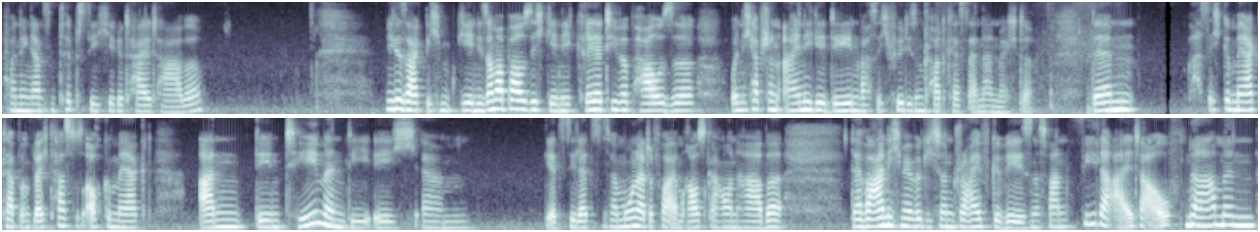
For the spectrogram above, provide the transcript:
von den ganzen Tipps, die ich hier geteilt habe. Wie gesagt, ich gehe in die Sommerpause, ich gehe in die kreative Pause und ich habe schon einige Ideen, was ich für diesen Podcast ändern möchte. Denn was ich gemerkt habe, und vielleicht hast du es auch gemerkt, an den Themen, die ich ähm, jetzt die letzten zwei Monate vor allem rausgehauen habe, da war nicht mehr wirklich so ein Drive gewesen. Es waren viele alte Aufnahmen,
